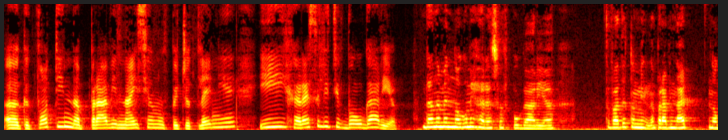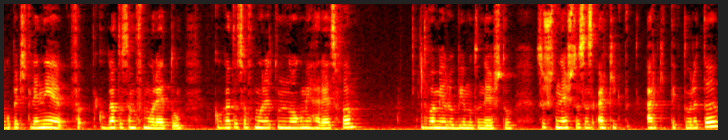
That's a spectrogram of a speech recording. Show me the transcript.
Да. Какво ти направи най-силно впечатление и хареса ли ти в България? Да, на мен много ми харесва в България. Това, дето ми направи най-много впечатление е когато съм в морето. Когато съм в морето, много ми харесва. Това ми е любимото нещо. Също нещо с архитек... архитектурата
